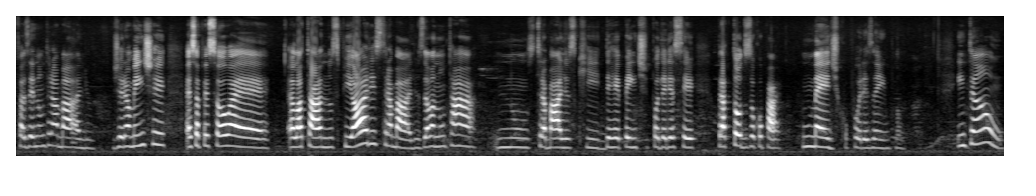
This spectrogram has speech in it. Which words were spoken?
fazendo um trabalho? Geralmente essa pessoa é, ela está nos piores trabalhos, ela não está nos trabalhos que de repente poderia ser para todos ocupar. Um médico, por exemplo. Então,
